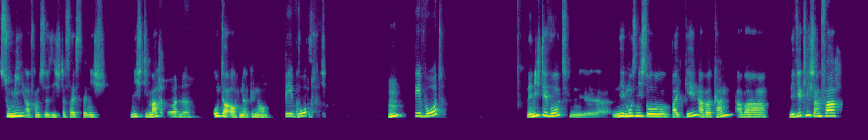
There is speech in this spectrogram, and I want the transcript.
soumis auf Französisch. Das heißt, wenn ich nicht die Macht unterordne, unterordne genau. Devot? Also, hm? Devot? Nee, nicht devot. Nee, muss nicht so weit gehen, aber kann. Aber nee, wirklich einfach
